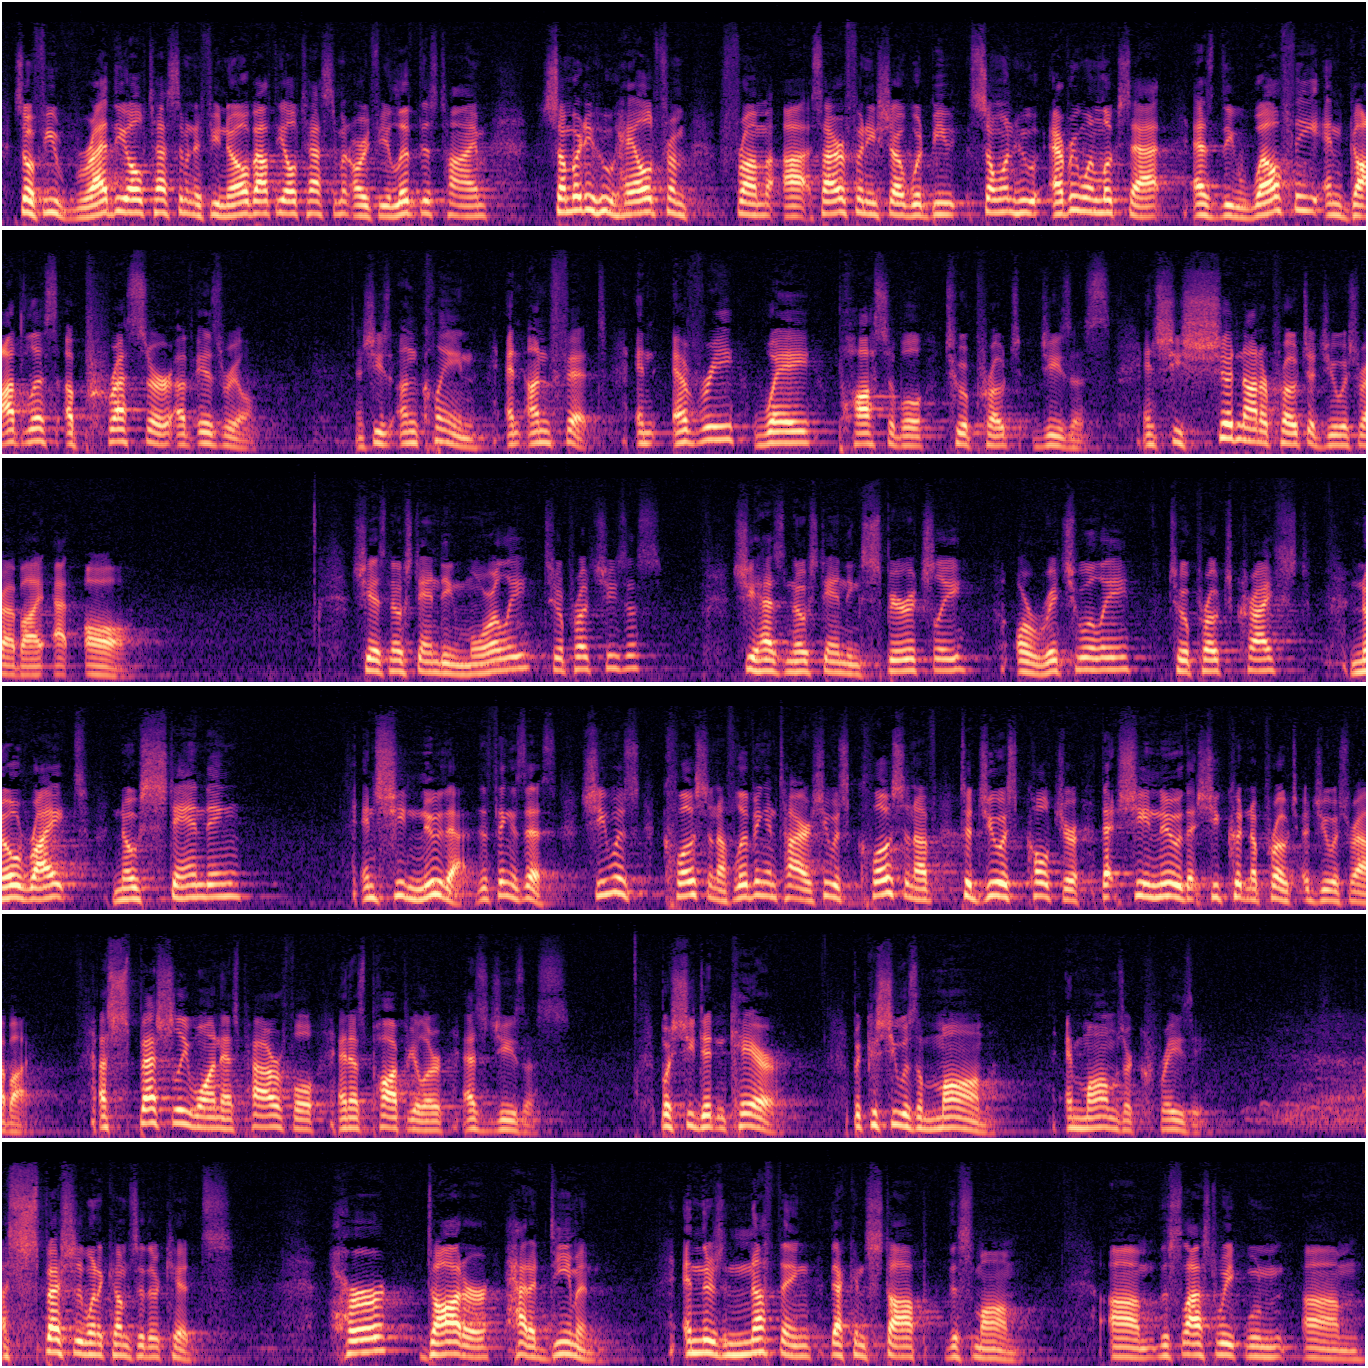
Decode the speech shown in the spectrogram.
So if you've read the Old Testament, if you know about the Old Testament, or if you lived this time, somebody who hailed from, from uh, Syrophoenicia would be someone who everyone looks at as the wealthy and godless oppressor of Israel. And she's unclean and unfit in every way possible to approach Jesus. And she should not approach a Jewish rabbi at all. She has no standing morally to approach Jesus. She has no standing spiritually or ritually to approach Christ, no right, no standing. And she knew that. The thing is this she was close enough, living in Tyre, she was close enough to Jewish culture that she knew that she couldn't approach a Jewish rabbi, especially one as powerful and as popular as Jesus. But she didn't care because she was a mom, and moms are crazy, especially when it comes to their kids. Her daughter had a demon, and there's nothing that can stop this mom. Um, this last week, when um,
